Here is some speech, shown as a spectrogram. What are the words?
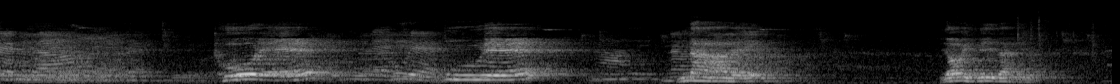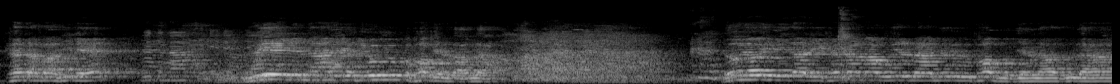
တယ်ဗျာထိုးတယ် ပူတယ်ပူတယ်နာနာတယ်ယောဂီမိသားစုခန္ဓာပါဠိနဲ့ဝေဒနာဖြစ်နေတယ်ဝေဒနာရဲ့မျိုးမျိုးမဖောက်ပြန်လာဘူးလားတို့ယောဂီမိသားစုခန္ဓာမှာဝေဒနာမျိုးမျိုးဖောက်မပြန်လာဘူးလား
